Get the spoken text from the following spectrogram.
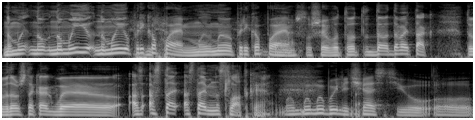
Но, мы, но, но, мы ее, но мы ее прикопаем, мы, мы ее прикопаем, да. слушай. Вот, вот да, давай так, то, потому что как бы э, оставь, оставим на сладкое. Мы, мы, мы были да. частью э,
